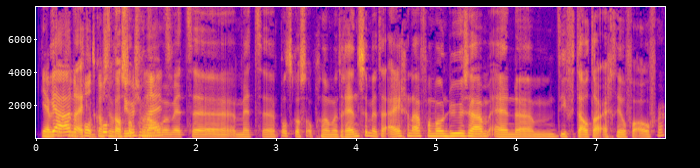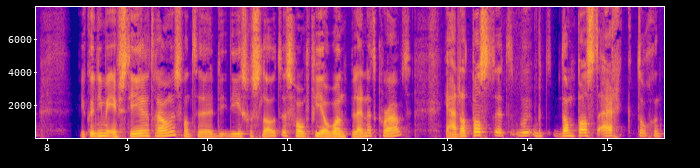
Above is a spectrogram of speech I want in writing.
Jij ja, nou, een podcast, podcast opgenomen met, met podcast opgenomen met Rensen, met de eigenaar van Woonduurzaam. En um, die vertelt daar echt heel veel over. Je kunt niet meer investeren trouwens, want die, die is gesloten. is gewoon via One Planet Crowd. Ja, dat past. Het, dan past eigenlijk toch een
